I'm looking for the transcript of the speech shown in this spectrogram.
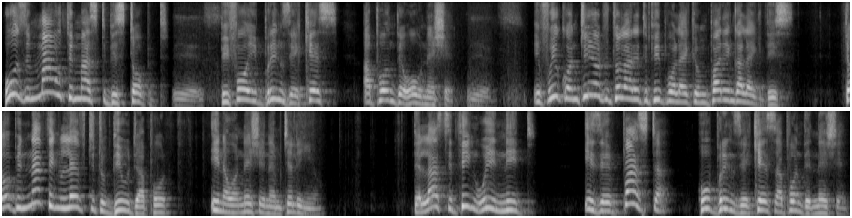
whose mouth must be stopped Yes. before he brings a case upon the whole nation. Yes. If we continue to tolerate people like Mparinga like this, there will be nothing left to build upon in our nation, I'm telling you. The last thing we need is a pastor who brings a case upon the nation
